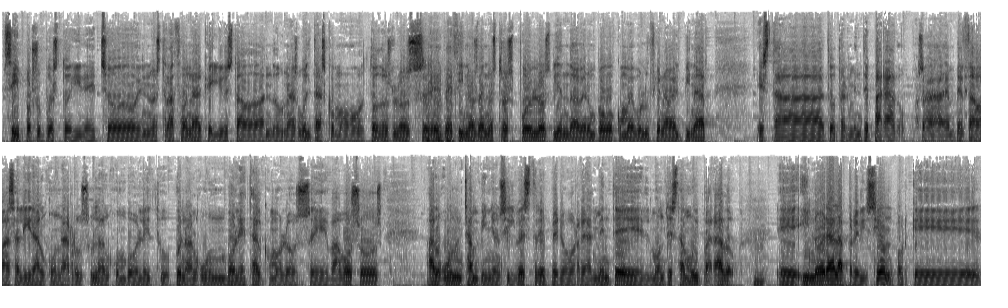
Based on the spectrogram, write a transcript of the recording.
Sí, por supuesto, y de hecho en nuestra zona que yo he estado dando unas vueltas como todos los eh, vecinos de nuestros pueblos, viendo a ver un poco cómo evolucionaba el pinar, está totalmente parado. O sea, empezaba a salir alguna rúsula, algún boleto, bueno, algún boletal como los eh, babosos, algún champiñón silvestre, pero realmente el monte está muy parado. Mm. Eh, y no era la previsión, porque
